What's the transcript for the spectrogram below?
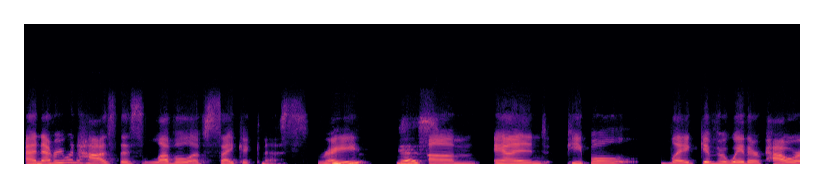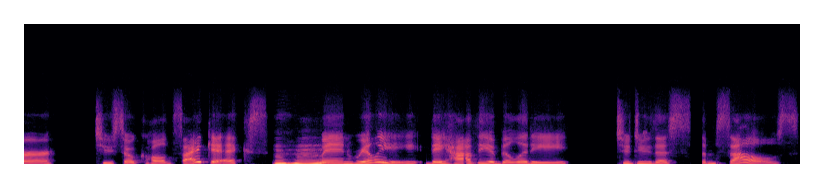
And everyone has this level of psychicness, Mhm. right? Yes. Um, and people like give away their power to so-called psychics Mhm. when really they have the ability to do this themselves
